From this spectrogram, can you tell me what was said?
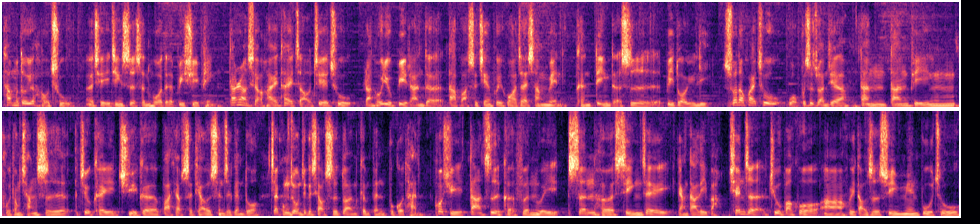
他们都有好处，而且已经是生活的必需品。但让小孩太早接触，然后又必然的大把时间会花在上面，肯定的是弊多于利。说到坏处，我不是专家，但单凭普通常识就可以举个八条、十条，甚至更多。在空中这个小时段根本不够谈，或许大致可分为深和。心这两大类吧，前者就包括啊会导致睡眠不足，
